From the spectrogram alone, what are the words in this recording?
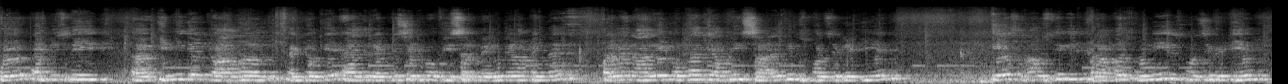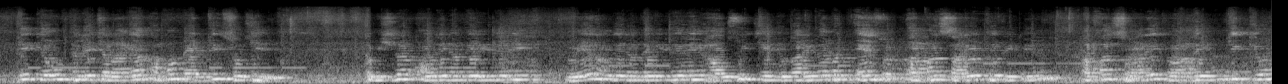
ਉਹ ਆਬਵੀਅਸਲੀ ਇਮੀਡੀਏਟ ਜੌਬ ਕਿਉਂਕਿ ਐਜ਼ ਐਨ ਐਡਮਿਨਿਸਟ੍ਰੇਟਿਵ ਆਫੀਸਰ ਮੈਨੂੰ ਦੇਣਾ ਪੈਂਦਾ ਹੈ, ਪਰ ਮੈਂ ਨਾਲ ਇਹ ਕਹੂੰਗਾ ਕਿ ਆਪਣੀ ਸਾਰਿਆਂ ਦੀ ਰਿਸਪੌਂਸਿਬਿਲਿਟੀ ਹੈ। ਇਸ ਹਾਊਸ ਦੀ ਵੀ ਬਰਾਬਰ ਉਨੀ ਰਿਸਪੌਂਸਿਬਿਲਿਟੀ ਹੈ ਕਿ ਕਿਉਂ ਥੱਲੇ ਚਲਾ ਗਿਆ, ਆਪਾਂ ਬੈਠ ਕੇ ਸੋਚੀਏ। ਕਮਿਸ਼ਨਰ ਆਉਂਦੇ ਜਾਂਦੇ ਰਹਿੰਦੇ ਨੇ, ਮੇਅਰ ਆਉਂਦੇ ਜਾਂਦੇ ਰਹਿੰਦੇ ਨੇ ਹਾਊਸ ਵੀ ਚੇਂਜ ਹੁੰਦਾ ਰਹਿੰਦਾ ਬਟ ਇਸ ਵਕਤ ਆਪਾਂ ਸਾਰੇ ਇੱਥੇ ਬੈਠੇ ਹਾਂ, ਆਪਾਂ ਸਾਰੇ ਜਵਾਬ ਹਾਂ ਕਿ ਕਿਉਂ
